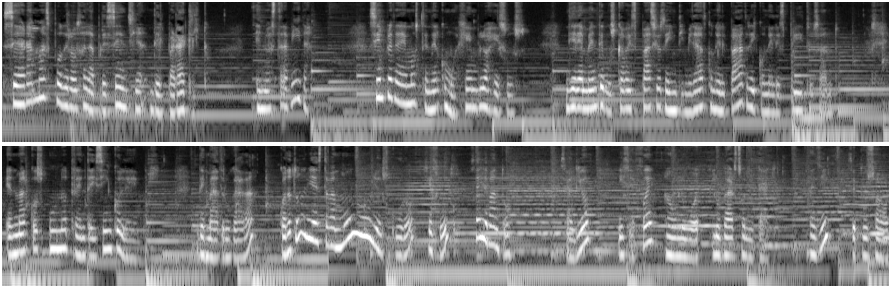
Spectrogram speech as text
se hará más poderosa la presencia del Paráclito en nuestra vida. Siempre debemos tener como ejemplo a Jesús. Diariamente buscaba espacios de intimidad con el Padre y con el Espíritu Santo. En Marcos 1.35 leemos, de madrugada, cuando todavía estaba muy oscuro, Jesús se levantó, salió y se fue a un lugar, solitario. Allí se puso a orar.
